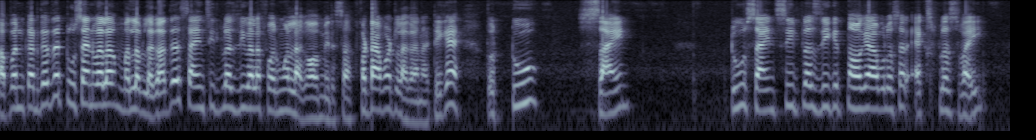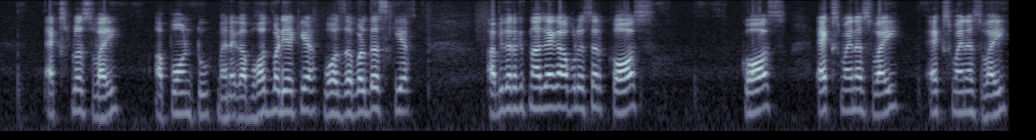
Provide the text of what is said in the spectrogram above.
अपन कर देते टू साइन वाला मतलब लगाते साइन सी प्लस डी वाला फॉर्मूला लगाओ मेरे साथ फटाफट लगाना ठीक है? तो two sine two sine C plus D कितना हो गया? बोलो sir x plus y x plus y upon two मैंने कहा बहुत बढ़िया किया, बहुत ज़बरदस्त किया। अब इधर कितना आ जाएगा? बोले sir cos cos x minus y x minus y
